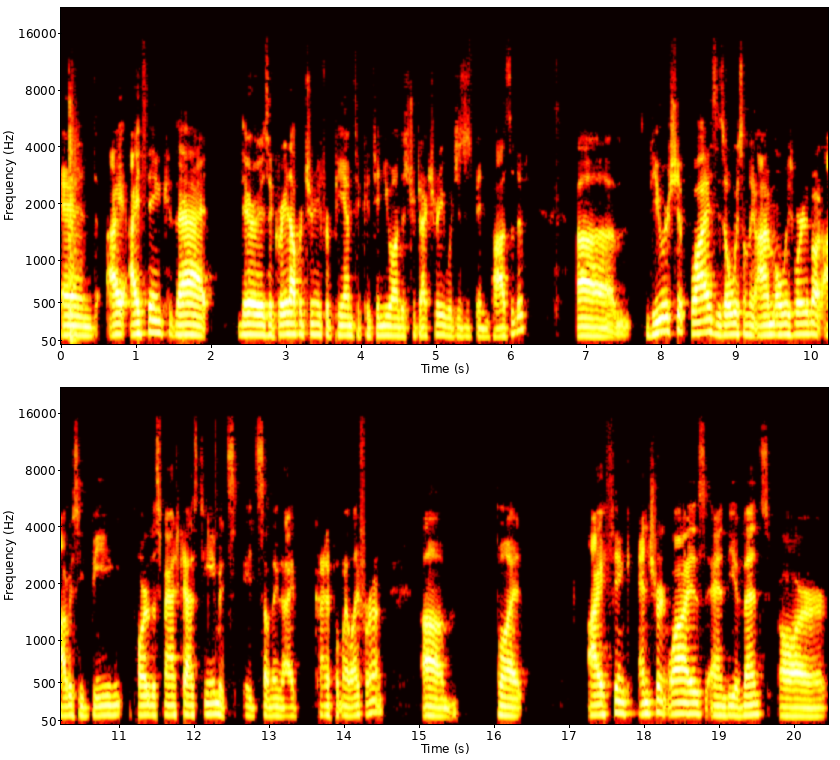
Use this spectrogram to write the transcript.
and I I think that there is a great opportunity for PM to continue on this trajectory, which has just been positive. Um, viewership wise is always something I'm always worried about. Obviously, being part of the Smashcast team, it's it's something that I kind of put my life around. Um, but I think entrant wise and the events are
